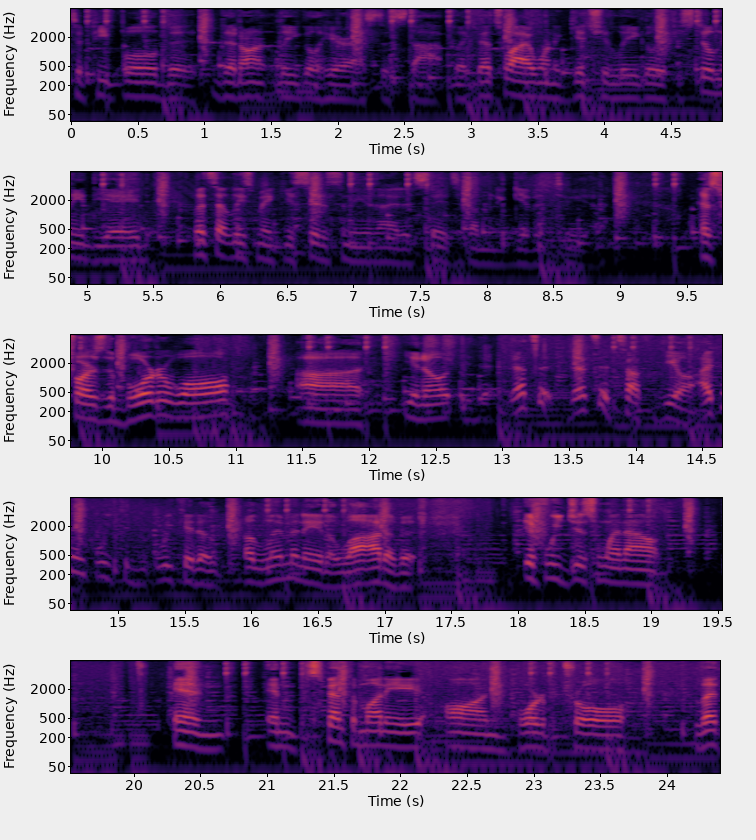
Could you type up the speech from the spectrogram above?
to people that, that aren't legal here has to stop. Like that's why I want to get you legal. If you still need the aid, let's at least make you a citizen of the United States if I'm going to give it to you. As far as the border wall, uh, you know, that's a that's a tough deal. I think we could we could eliminate a lot of it if we just went out and and spent the money on border patrol let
